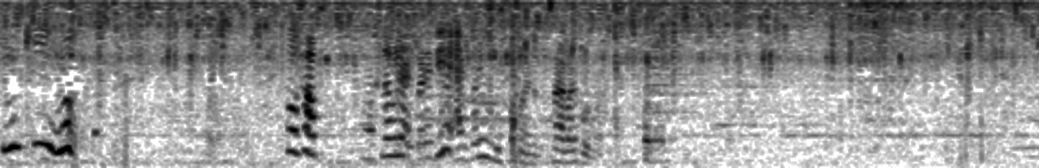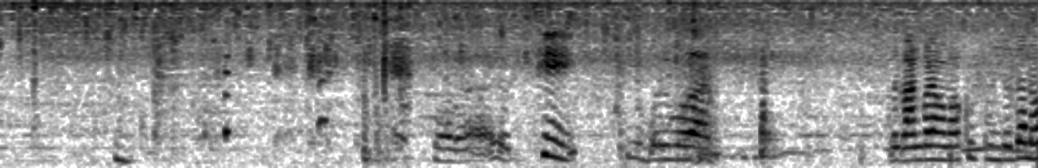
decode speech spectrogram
কি? তো সব মশলাগুলো একবারে দিয়ে একবারে মিক্স করে নেব বারবার করব। সত্যি কি বলব আর? গান করা আমার খুব সুন্দর জানো?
